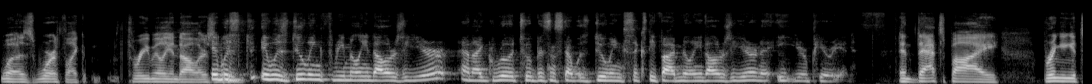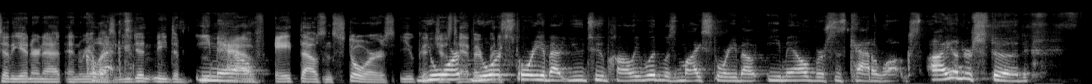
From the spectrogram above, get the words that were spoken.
was worth like 3 million dollars It was it was doing three million dollars a year, and I grew it to a business that was doing sixty-five million dollars a year in an eight-year period. and that's by bringing it to the internet and realizing Correct. you didn't need to Email. have 8,000 stores you could your just have your story about YouTube Hollywood was my story about email versus catalogs. I understood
